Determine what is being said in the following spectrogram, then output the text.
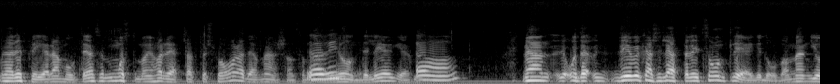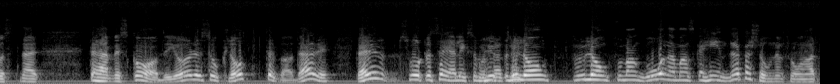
när det är flera mot det så måste man ju ha rätt att försvara den människan som Ja, är i visst. underläge. Ja. Men, och det, det är väl kanske lättare i ett sånt läge då va, men just när det här med skadegörelse och klotter va, där är, där är det svårt att säga liksom hur, hur, långt, hur långt får man gå när man ska hindra personen från att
